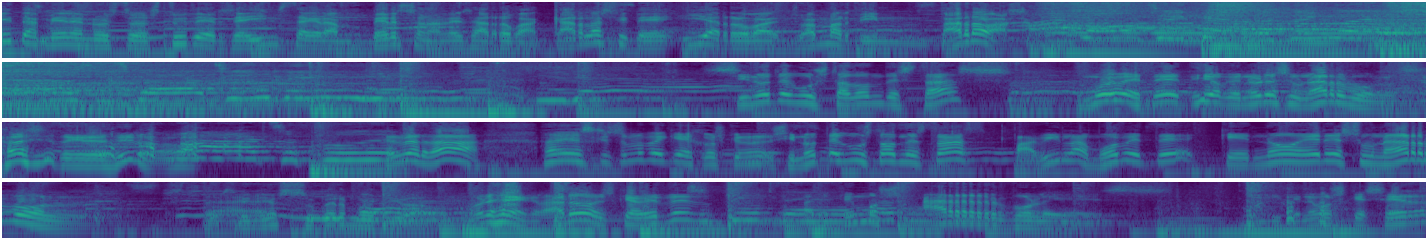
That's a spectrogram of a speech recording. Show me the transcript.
Y también en nuestros twitters e Instagram personales arroba carlasite y arroba joanmartin barra baja. Si no te gusta dónde estás, muévete, tío, que no eres un árbol. ¿Sabes qué te quiero decir? no? Es verdad. Ay, es que solo me quejo. es que no- si no te gusta dónde estás, pabila, muévete, que no eres un árbol. Este señor súper motivado. Hombre, claro, es que a veces parecemos árboles. Y tenemos que ser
